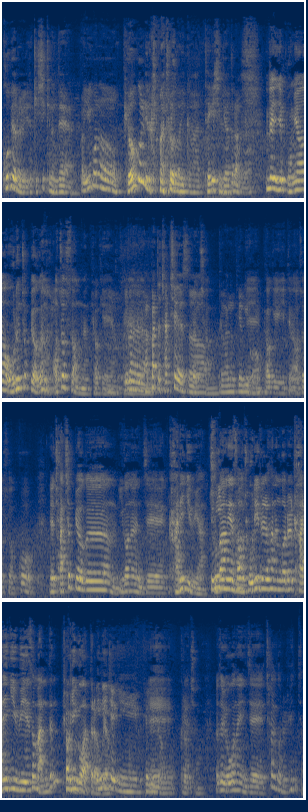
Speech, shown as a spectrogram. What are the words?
구별을 이렇게 시키는데 아, 이거는 벽을 이렇게 만들어 놓으니까 되게 신기하더라고. 근데 이제 보면 오른쪽 벽은 어쩔 수 없는 벽이에요. 이거는 예. 아파트 자체에서 그렇죠. 들어가는 벽이고 예, 벽이기 때문에 어쩔 수 없고 이제 좌측 벽은 이거는 이제 가리기 위한 이미- 주방에서 어. 조리를 하는 거를 가리기 위해서 만든 벽인 것 같더라고요. 인위적인 벽이죠. 예, 그렇죠. 그래서 요거는 이제 철거를 했죠.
